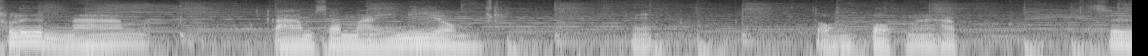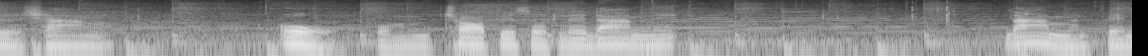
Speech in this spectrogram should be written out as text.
คลื่นน้ำตามสมัยนิยม ตรงปกนะครับ ซื่อช้าง โอ้ ผมชอบที่สุดเลยด้ามนี้ ด้ามมันเป็น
